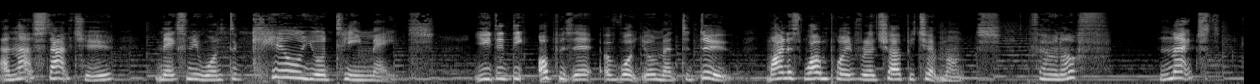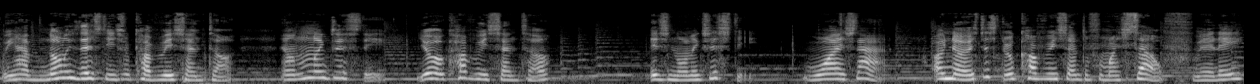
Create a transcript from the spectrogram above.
And that statue makes me want to kill your teammates. You did the opposite of what you're meant to do. Minus one point for the Chirpy Chipmunks. Fair enough. Next, we have Non-Existi's Recovery Center. Now, Non-Existi, your recovery center is non-existing. Why is that? Oh no, it's just a recovery center for myself, really?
